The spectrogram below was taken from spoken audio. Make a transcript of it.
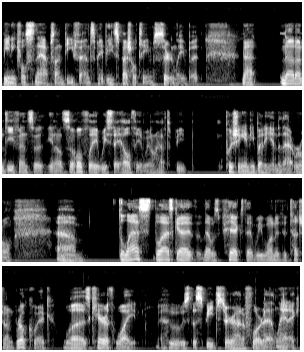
meaningful snaps on defense, maybe special teams, certainly, but not not on defense. So, you know, so hopefully we stay healthy and we don't have to be pushing anybody into that role. Um, the last the last guy that was picked that we wanted to touch on real quick was Kerrith Whyte, who's the speedster out of Florida Atlantic,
